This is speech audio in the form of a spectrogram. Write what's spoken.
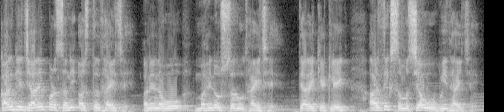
કારણ કે જ્યારે પણ શનિ અસ્ત થાય છે અને નવો મહિનો શરૂ થાય છે, ત્યારે કેટલીક આર્થિક સમસ્યાઓ ઊભી થાય છે.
